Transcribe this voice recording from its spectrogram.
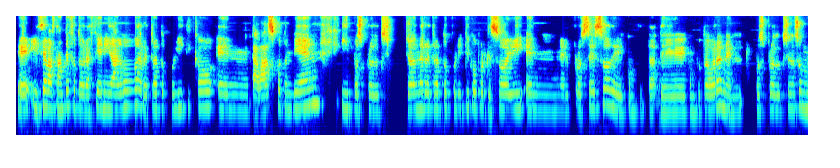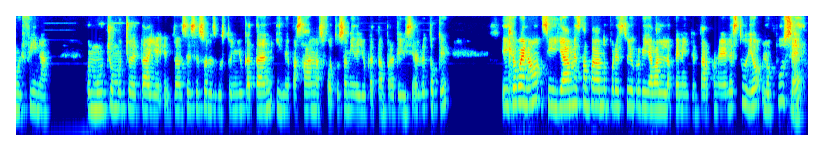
Eh, hice bastante fotografía en Hidalgo de retrato político, en Tabasco también, y postproducción de retrato político porque soy en el proceso de, de computadora, en el postproducción, soy muy fina, con mucho, mucho detalle. Entonces eso les gustó en Yucatán y me pasaban las fotos a mí de Yucatán para que yo hiciera el retoque. Y dije, bueno, si ya me están pagando por esto, yo creo que ya vale la pena intentar poner el estudio. Lo puse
